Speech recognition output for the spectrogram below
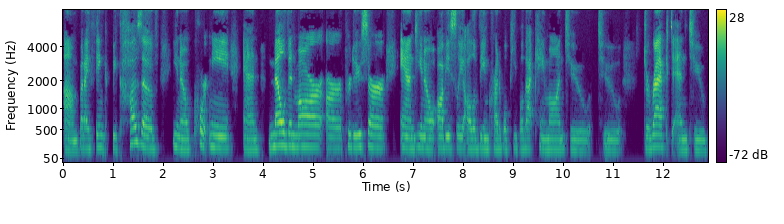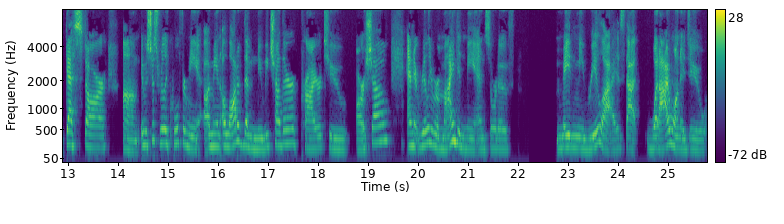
Um, but I think because of, you know, Kourtney and Melvin Mar, our producer, and, you know, obviously all of the incredible people that came on to to direct and to guest star. Um, it was just really cool for me. I mean, a lot of them knew each other prior to our show, and it really reminded me and sort of made me realize that what I want to do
